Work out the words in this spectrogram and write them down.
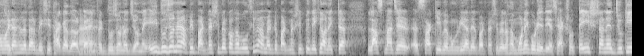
সময়টা আসলে তার বেশি থাকা দরকার। ইনফ্যাক্ট দুজনের জন্য। এই দুজনের আপনি পার্টনারশিপের কথা বলছিলেন আমরা একটু পার্টনারশিপটি দেখি অনেকটা লাস্ট ম্যাচের সাকিব এবং রিয়াদের পার্টনারশিপের কথা মনে করিয়ে দিয়েছে। একশো তেইশ রানের জুটি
